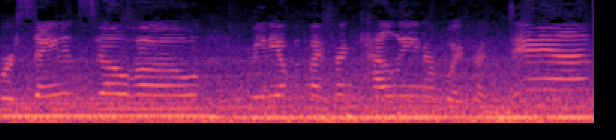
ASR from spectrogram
We're staying in Soho, meeting up with my friend Kelly and her boyfriend Dan.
